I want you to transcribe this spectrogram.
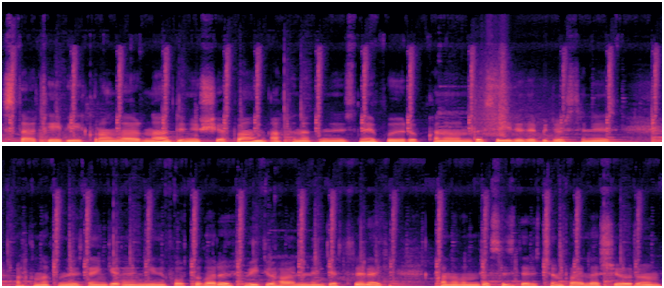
Star TV ekranlarına dönüş yapan Akın Akın Özünü buyurup kanalımda seyredebilirsiniz. Akın Akın Öz'den gelen yeni fotoları video haline getirerek kanalımda sizler için paylaşıyorum.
